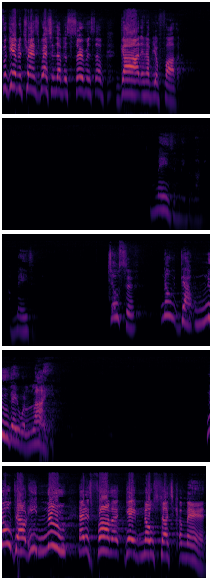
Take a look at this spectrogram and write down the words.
forgive the transgressions of the servants of God and of your father. Amazingly, beloved, amazingly. Joseph, no doubt, knew they were lying. No doubt he knew that his father gave no such command.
